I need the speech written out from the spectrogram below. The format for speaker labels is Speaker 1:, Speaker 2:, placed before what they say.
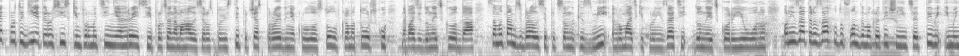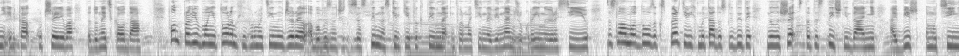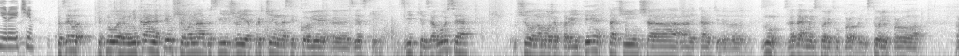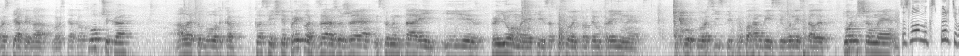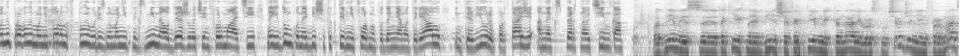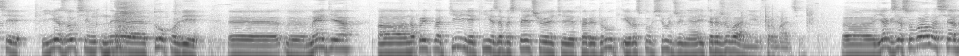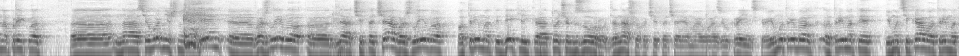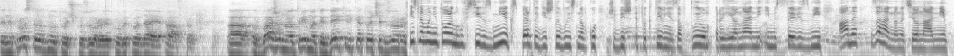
Speaker 1: Як протидіяти російській інформаційній агресії? Про це намагалися розповісти під час проведення круглого столу в Краматорську на базі Донецької ОДА. Саме там зібралися представники ЗМІ, громадських організацій Донецького регіону. Організатори заходу – Фонд демократичної ініціативи імені Ілька Кучерєва та Донецька ОДА. Фонд провів моніторинг інформаційних джерел, аби визначитися з тим, наскільки ефективна інформаційна війна між Україною і Росією. За словами одного з експертів, їх мета – дослідити не лише статистичні дані, а й більш емоційні речі.
Speaker 2: Ця технологія унікальна тим, що вона досліджує причинно-наслідкові е, зв'язки. Звідки взялося, що вона може перейти, та чи інша, е, е, ну, згадаємо історику про, історію про розп'ятого, розп'ятого хлопчика, але це був такий класичний приклад. Зараз уже інструментарій і прийоми, які застосовують проти України з боку російських пропагандистів, вони стали тоншими,
Speaker 1: За словами експертів, вони провели моніторинг впливу різноманітних ЗМІ на одержувача інформації. На їх думку, найбільш ефективні форми подання матеріалу – інтерв'ю, репортажі, а не експертна оцінка.
Speaker 3: Одним із е, таких найбільш ефективних каналів розповсюдження інформації є зовсім не топові е, е, медіа, наприклад, ті, які забезпечують е, передрук і розповсюдження і тиражування інформації. Е, Як з'ясувалося, наприклад, е, на сьогоднішній день важливо для читача важливо отримати декілька точок зору для нашого читача, я маю увазі українського. Йому треба отримати, йому цікаво отримати не просто одну точку зору, яку викладає автор, а бажано отримати декілька точок зору,
Speaker 1: Після моніторингу всіх ЗМІ експерти дійшли висновку, що більш ефективні за впливом регіональні і місцеві ЗМІ, а не загальнонаціональні.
